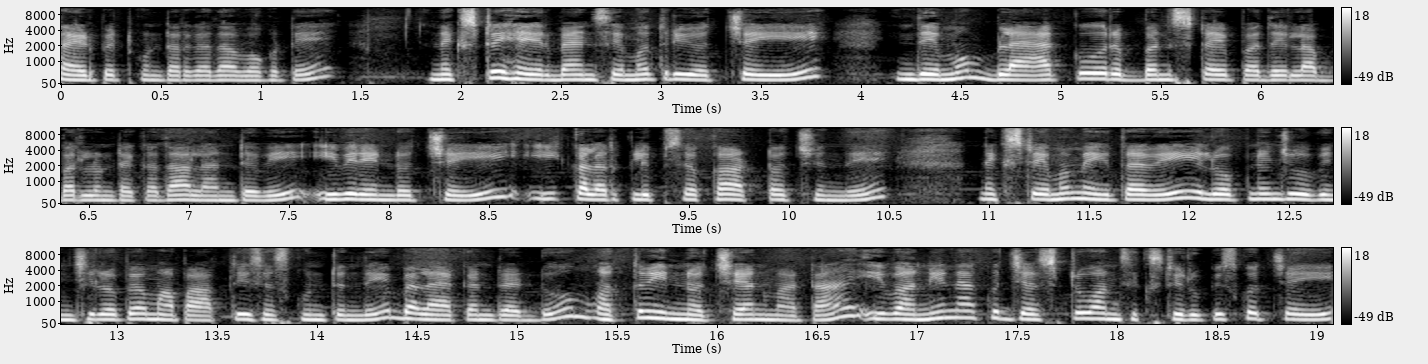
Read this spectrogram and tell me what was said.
సైడ్ పెట్టుకుంటారు కదా అవి ఒకటి. నెక్స్ట్ హెయిర్ బ్యాండ్స్ ఏమో త్రీ వచ్చాయి. ఇదేమో బ్లాక్ రిబ్బన్స్ టైప్ అదే లబ్బర్లు ఉంటాయి కదా అలాంటివి. ఇవి రెండు వచ్చాయి. ఈ కలర్ క్లిప్స్ యొక్క అట్ట వచ్చింది. నెక్స్ట్ ఏమో మిగతావి. ఈ లోపు నేను చూపించి లోపే మా పాప తీసేసుకుంటుంది. Black and red. మొత్తం ఇన్ని వచ్చాయి అనమాట ఇవన్నీ నాకు జస్ట్ వన్ సిక్స్టీ రూపీస్కి వచ్చాయి.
